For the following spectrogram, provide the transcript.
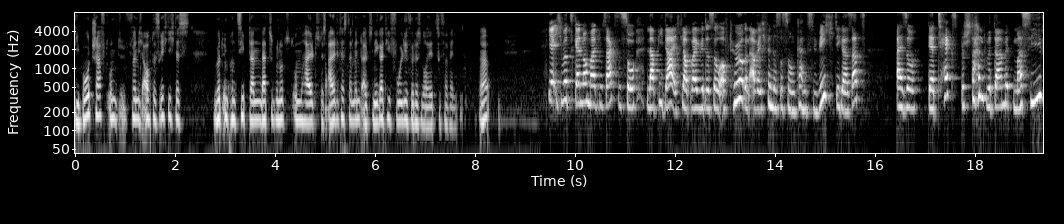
die Botschaft und finde ich auch das richtig, das wird im Prinzip dann dazu benutzt, um halt das Alte Testament als Negativfolie für das Neue zu verwenden. Ja, ja, ich würde es gerne nochmal, du sagst es so lapidar, ich glaube, weil wir das so oft hören, aber ich finde, das ist so ein ganz wichtiger Satz. Also, der Textbestand wird damit massiv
